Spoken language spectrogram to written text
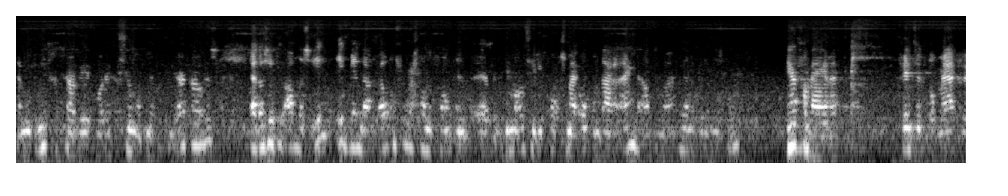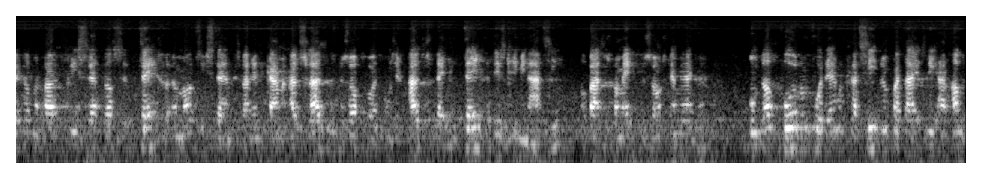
En moet niet gefraudeerd worden en gesjoemeld met de QR-codes. Ja, daar zit u anders in. Ik ben daar wel een voorstander van. En die motie die volgens mij op om daar een einde aan te maken. Ja, dat wil ik niet doen heer Van Meijeren. Vindt het opmerkelijk dat mevrouw de Vries zegt dat ze tegen een motie stemt waarin de Kamer uitsluitend verzocht wordt om zich uit te spreken tegen discriminatie op basis van medische persoonskenmerken? Omdat Forum voor Democratie een partij is die aan alle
